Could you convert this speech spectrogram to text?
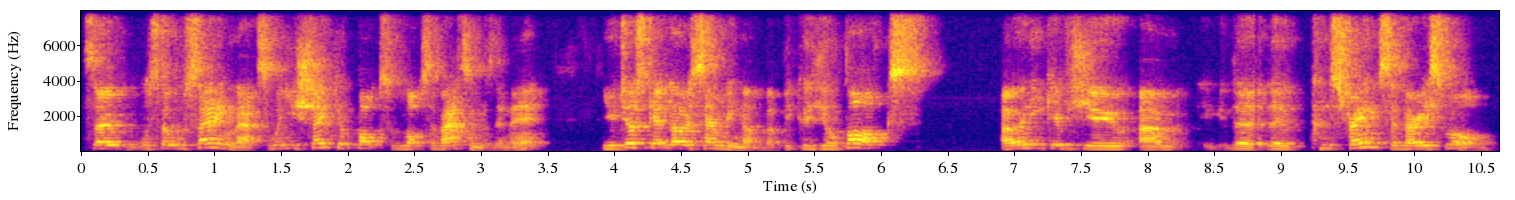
so so saying that, so when you shake your box with lots of atoms in it, you just get low assembly number because your box only gives you um, the the constraints are very small.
